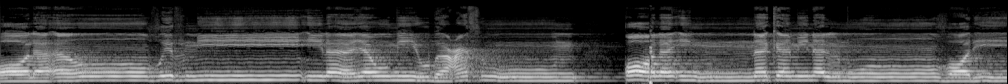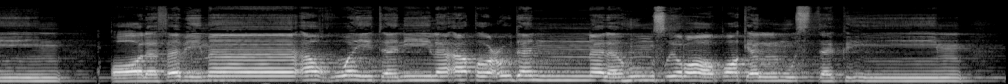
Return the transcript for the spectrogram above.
قال أنظرني إلى يوم يبعثون. قال إنك من المنظرين. قال فبما أغويتني لأقعدن لهم صراطك المستقيم.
